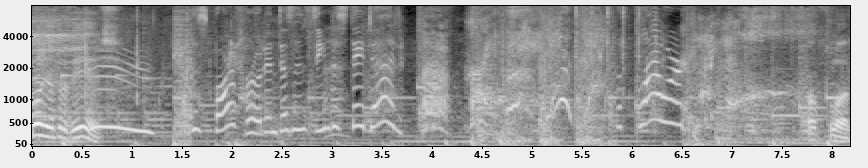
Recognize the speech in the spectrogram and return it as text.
Oi, outra vez! This barf rodent doesn't seem to stay dead. the flower! Qual flor?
